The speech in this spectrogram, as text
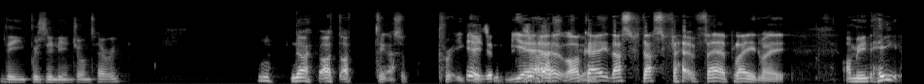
the Brazilian John Terry. Hmm. no, I, I think that's a pretty Yeah, good. Yeah, Yeah, okay, that's that's fair, fair played, mate. I mean, he.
